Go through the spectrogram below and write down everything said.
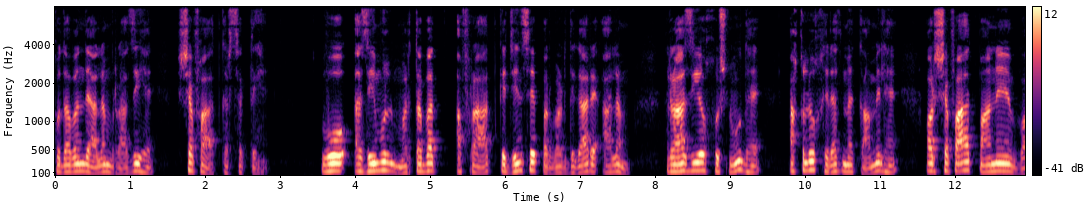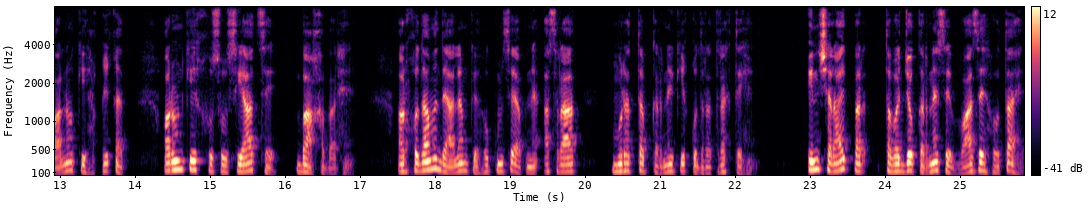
خداوند عالم راضی ہے شفاعت کر سکتے ہیں۔ وہ عظیم المرتبت افراد کے جن سے پروردگار عالم راضی و خوشنود ہے، عقل و خرد میں کامل ہیں اور شفاعت پانے والوں کی حقیقت اور ان کی خصوصیات سے باخبر ہیں۔ اور خداوند عالم کے حکم سے اپنے اثرات مرتب کرنے کی قدرت رکھتے ہیں۔ ان شرائط پر توجہ کرنے سے واضح ہوتا ہے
